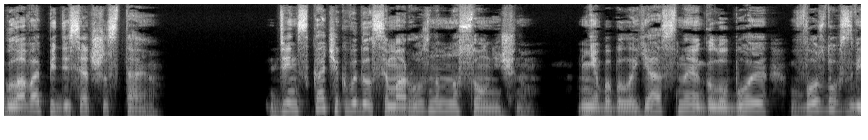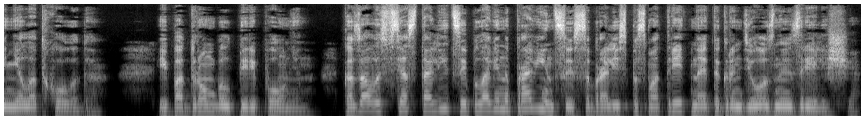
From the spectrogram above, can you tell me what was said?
Глава 56. День скачек выдался морозным, но солнечным. Небо было ясное, голубое, воздух звенел от холода. Ипподром был переполнен. Казалось, вся столица и половина провинции собрались посмотреть на это грандиозное зрелище.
